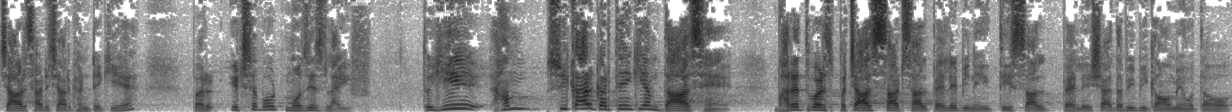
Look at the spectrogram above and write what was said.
चार, साढ़े चार घंटे की है। पर इट्स अबाउट मोजेज लाइफ। तो ये हम स्वीकार करते हैं कि हम दास हैं। भारतवर्ष पचास, साठ साल पहले भी नहीं, तीस साल पहले शायद अभी भी गाँव में होता हो।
